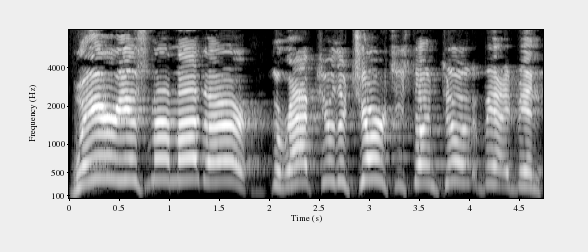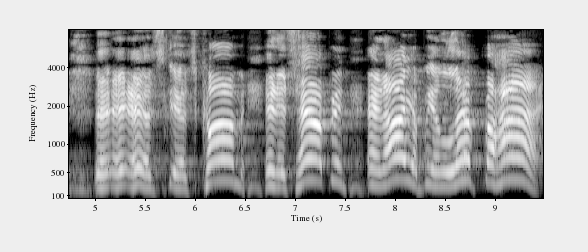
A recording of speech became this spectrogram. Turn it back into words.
Where is my mother? The rapture of the church has done to, been, has, has come and it's happened and I have been left behind.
